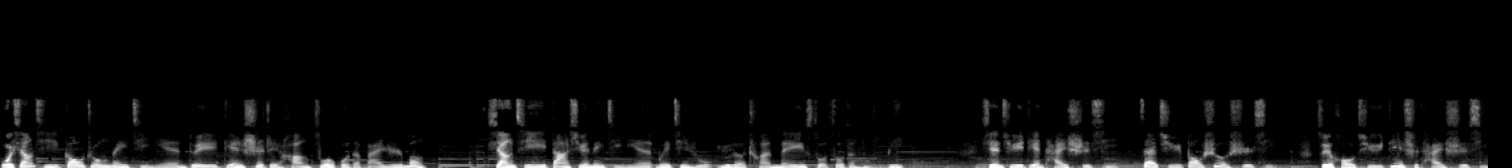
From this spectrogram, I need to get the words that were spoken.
我想起高中那几年对电视这行做过的白日梦，想起大学那几年为进入娱乐传媒所做的努力，先去电台实习，再去报社实习，最后去电视台实习，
